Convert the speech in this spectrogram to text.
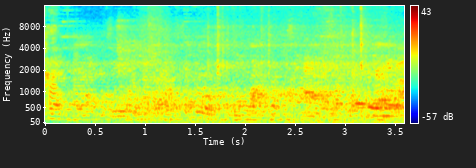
ค่ะ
